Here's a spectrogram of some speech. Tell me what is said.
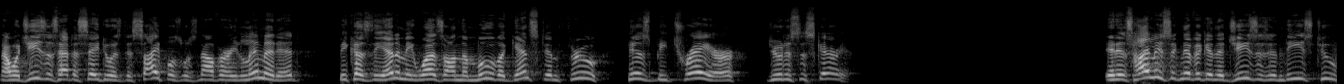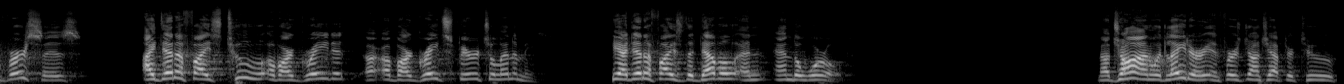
Now, what Jesus had to say to his disciples was now very limited because the enemy was on the move against him through his betrayer, Judas Iscariot. It is highly significant that Jesus, in these two verses, identifies two of our great, of our great spiritual enemies. He identifies the devil and, and the world. Now, John would later in 1 John chapter 2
